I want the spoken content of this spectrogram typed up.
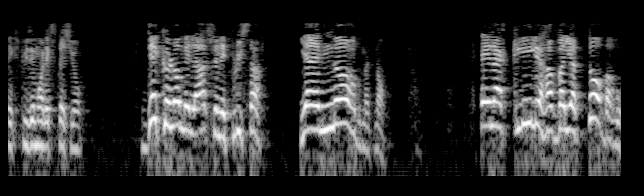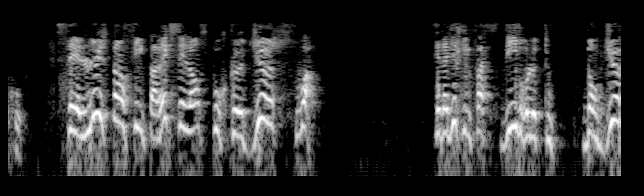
Excusez-moi l'expression. Dès que l'homme est là, ce n'est plus ça. Il y a un ordre maintenant. Et la clé havayato baruchu. C'est l'ustensile par excellence pour que Dieu soit. C'est-à-dire qu'il fasse vivre le tout. Donc Dieu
